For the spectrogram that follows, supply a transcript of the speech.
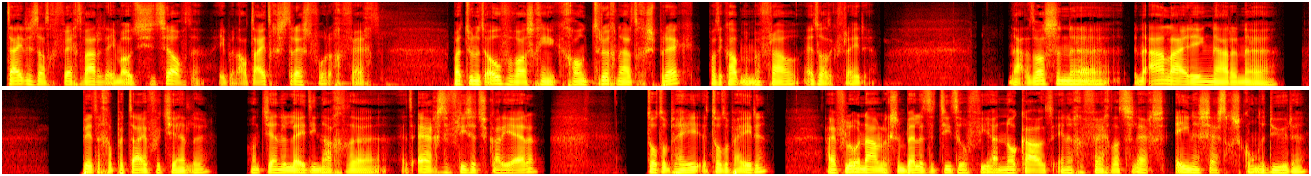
Tijdens dat gevecht waren de emoties hetzelfde. Ik ben altijd gestrest voor een gevecht. Maar toen het over was, ging ik gewoon terug naar het gesprek wat ik had met mijn vrouw. En toen had ik vrede. Nou, dat was een, uh, een aanleiding naar een uh, pittige partij voor Chandler. Want Chandler leed die nacht uh, het ergste verlies uit zijn carrière. Tot op, tot op heden. Hij verloor namelijk zijn Bellator titel via knockout in een gevecht dat slechts 61 seconden duurde.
